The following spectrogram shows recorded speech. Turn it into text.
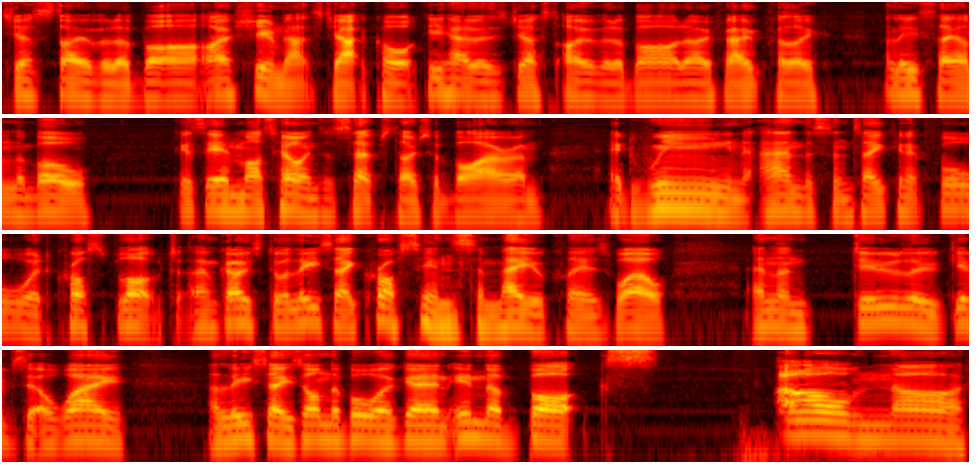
just over the bar. I assume that's Jack Cork. He headers just over the bar though, thankfully. Olise on the ball. Gets in, Martel intercepts though to Byram. Edwin Anderson taking it forward, cross blocked, um, goes to Olise, cross in, Simeu clears well. Ellen Dulu gives it away. Olise's on the ball again, in the box. Oh no.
